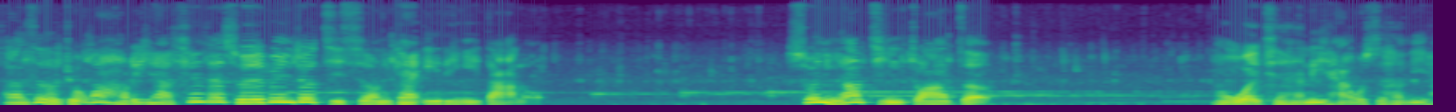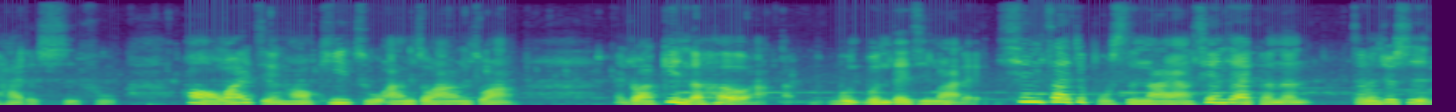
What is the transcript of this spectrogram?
三四楼，觉得哇好厉害。现在随随便就几十楼，你看一零一大楼。所以你要紧抓着。我以前很厉害，我是很厉害的师傅。吼，我以前吼基础安装安装，偌紧的好啊，问问题是嘛嘞？现在就不是那样，现在可能真的就是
